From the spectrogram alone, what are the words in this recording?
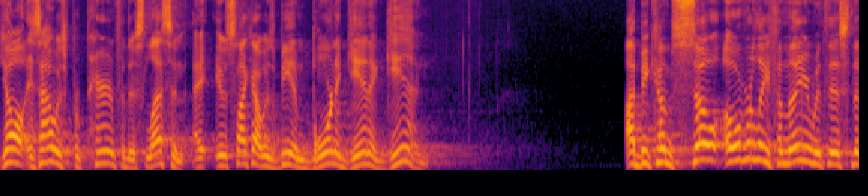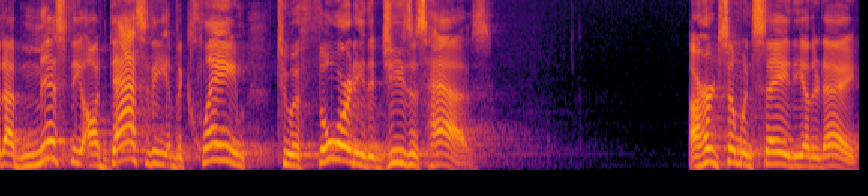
Y'all, as I was preparing for this lesson, it was like I was being born again again. I've become so overly familiar with this that I've missed the audacity of the claim to authority that Jesus has. I heard someone say the other day,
